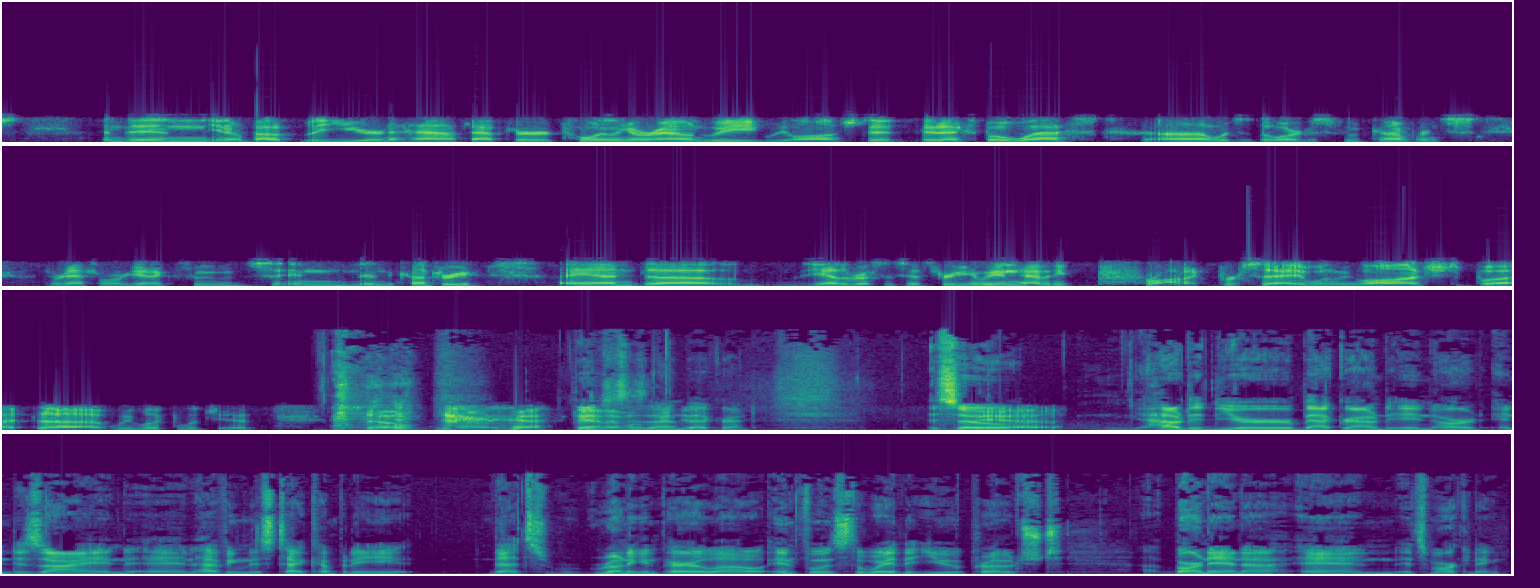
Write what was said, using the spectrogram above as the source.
And then, you know, about a year and a half after toiling around, we, we launched it at Expo West, uh, which is the largest food conference for natural organic foods in, in the country. And uh, yeah, the rest is history. We didn't have any product per se when we launched, but uh, we looked legit. So, thanks design background. So, yeah. how did your background in art and design and having this tech company that's running in parallel influence the way that you approached Barnana and its marketing?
